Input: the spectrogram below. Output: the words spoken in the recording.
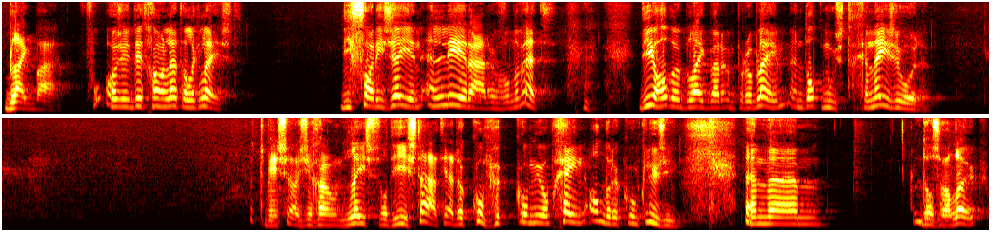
Blijkbaar. Als je dit gewoon letterlijk leest. Die fariseeën en leraren van de wet. Die hadden blijkbaar een probleem en dat moest genezen worden. Tenminste, als je gewoon leest wat hier staat, ja, dan kom, kom je op geen andere conclusie. En ehm, dat is wel leuk,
